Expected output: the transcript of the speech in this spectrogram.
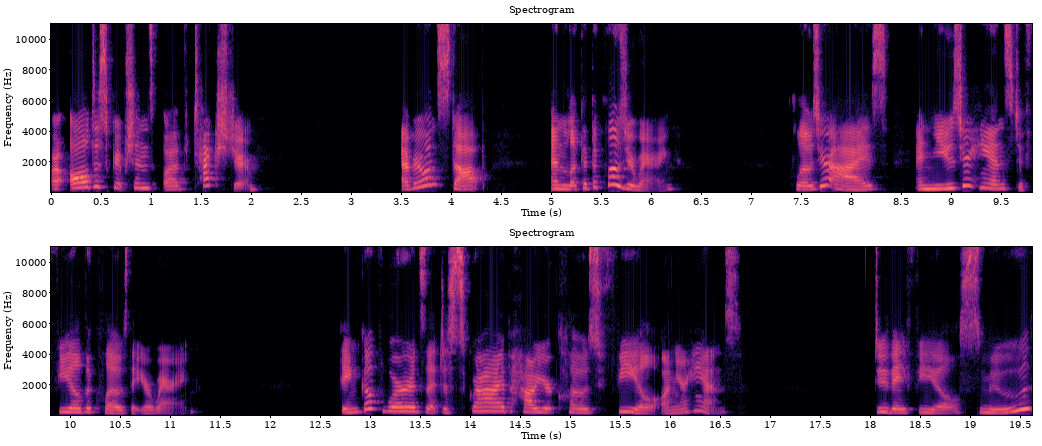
are all descriptions of texture. Everyone stop and look at the clothes you're wearing. Close your eyes and use your hands to feel the clothes that you're wearing. Think of words that describe how your clothes feel on your hands. Do they feel smooth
